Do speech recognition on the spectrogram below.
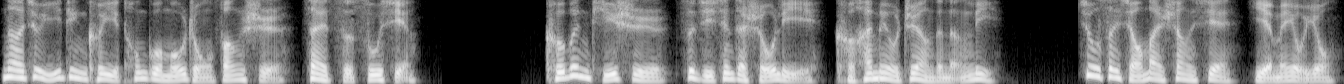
那就一定可以通过某种方式再次苏醒。可问题是，自己现在手里可还没有这样的能力，就算小曼上线也没有用。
